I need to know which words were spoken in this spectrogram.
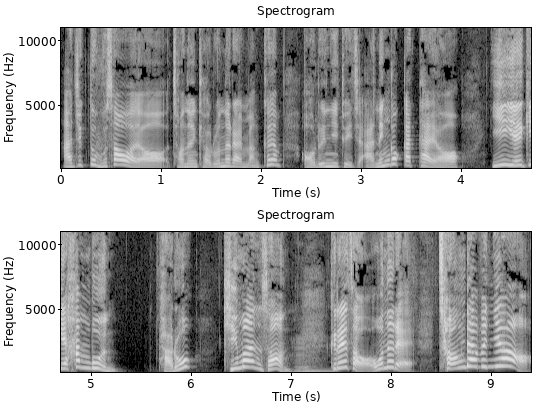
아직도 무서워요. 저는 결혼을 할 만큼 어른이 되지 않은 것 같아요. 이 얘기 한 분 바로 김완선. 그래서 오늘의 정답은요.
